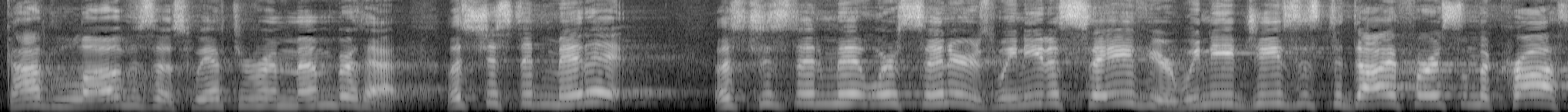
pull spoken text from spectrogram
God loves us. We have to remember that. Let's just admit it. Let's just admit we're sinners. We need a Savior. We need Jesus to die for us on the cross.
